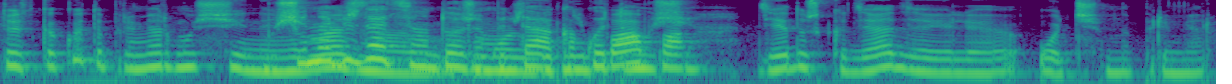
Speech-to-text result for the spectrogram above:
То есть какой-то пример мужчины. Мужчина неважно, обязательно должен быть, да, какой-то папа, мужчина. дедушка, дядя или отчим, например.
